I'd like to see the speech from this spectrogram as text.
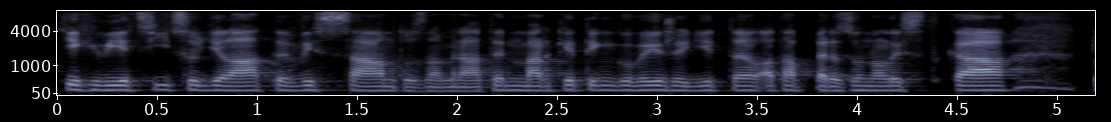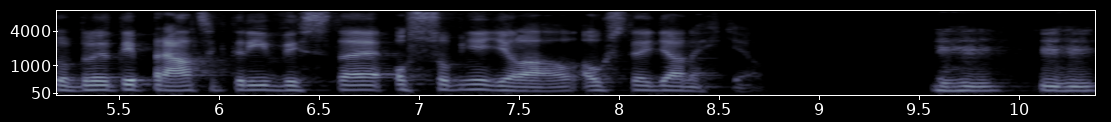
těch věcí, co děláte vy sám, to znamená ten marketingový ředitel a ta personalistka, to byly ty práce, které vy jste osobně dělal a už jste je dělat nechtěl. Mm-hmm.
